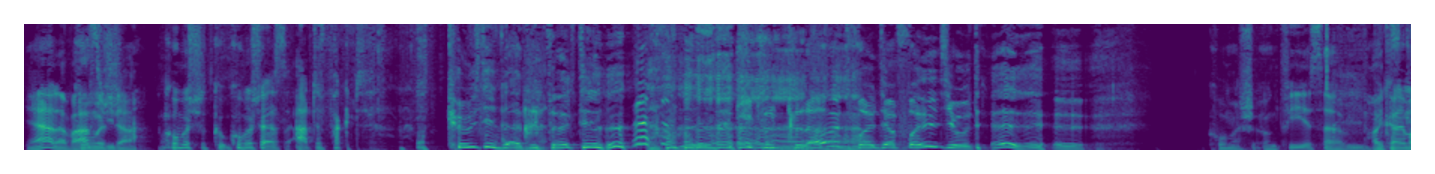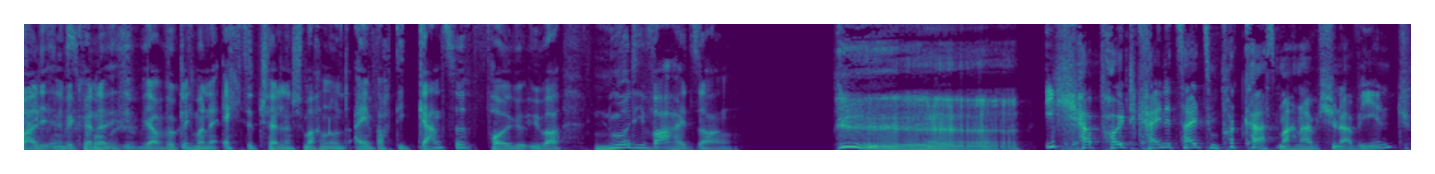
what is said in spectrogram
Ja, da war's Komisch. wieder. Komisch, komisches Artefakt. Komisches Artefakt. ich bin klaut voll der Vollidiot. Komisch. Irgendwie ist er heute. Wir können mal, die, wir können komisch. ja wirklich mal eine echte Challenge machen und einfach die ganze Folge über nur die Wahrheit sagen. Ich habe heute keine Zeit zum Podcast machen, habe ich schon erwähnt.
